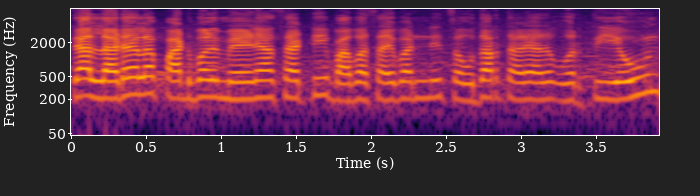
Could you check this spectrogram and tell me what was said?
त्या लढ्याला पाठबळ मिळण्यासाठी बाबासाहेबांनी चौदार तळ्यावरती येऊन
